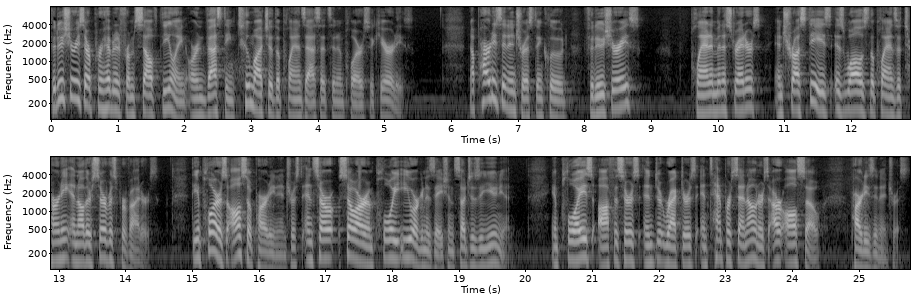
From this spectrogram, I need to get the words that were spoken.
Fiduciaries are prohibited from self dealing or investing too much of the plan's assets in employer securities. Now, parties in interest include fiduciaries, plan administrators, and trustees, as well as the plan's attorney and other service providers. The employer is also party in interest, and so, so are employee organizations such as a union. Employees, officers, and directors, and 10% owners are also parties in interest.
